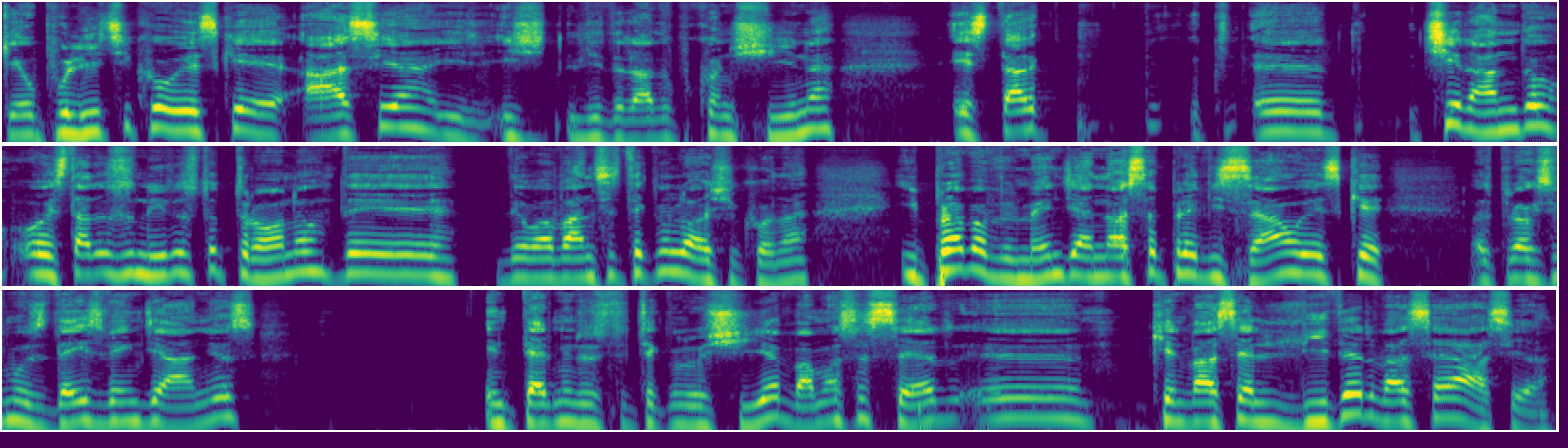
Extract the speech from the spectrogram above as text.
geopolítico é que a Ásia, e, e liderado por China, está eh, tirando os Estados Unidos do trono de, do avanço tecnológico. Né? E provavelmente a nossa previsão é que os próximos 10, 20 anos, em termos de tecnologia, vamos ser. Eh, quem vai ser líder vai ser a Ásia,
